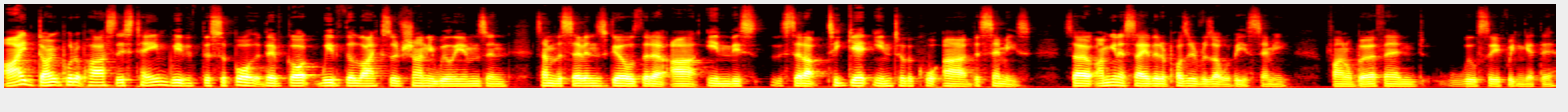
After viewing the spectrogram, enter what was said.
I don't put it past this team with the support that they've got with the likes of Sharni Williams and some of the sevens girls that are, are in this setup to get into the uh, the semis. So I'm going to say that a positive result would be a semi final berth, and we'll see if we can get there.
